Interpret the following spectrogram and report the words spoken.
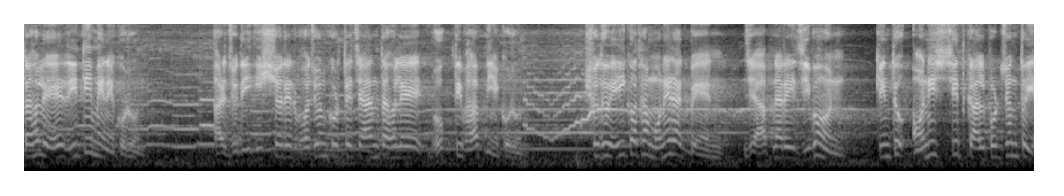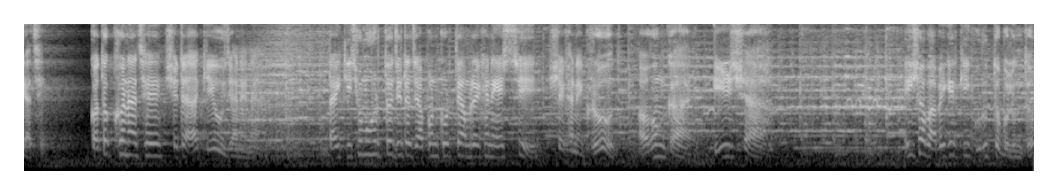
তাহলে রীতি মেনে করুন। আর যদি ঈশ্বরের ভজন করতে চান, তাহলে ভক্তিভাব নিয়ে করুন। শুধু এই কথা মনে রাখবেন যে আপনার এই জীবন কিন্তু অনিশ্চিত কাল পর্যন্তই আছে। কতক্ষণ আছে সেটা কেউ জানে না। তাই কিছু মুহূর্ত যেটা যাপন করতে আমরা এখানে এসেছি, সেখানে ক্রোধ, অহংকার, ঈর্ষা, এইসব আবেগের কি গুরুত্ব বলুন তো?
